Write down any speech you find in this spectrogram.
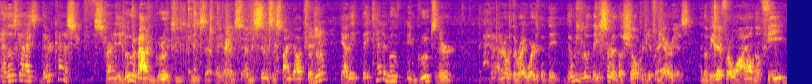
Yeah, those guys they're kind of str- strange. They move about in groups. These these uh, I- I- I'm assuming some spiny dogfish. Mhm. Yeah, they, they tend to move in groups, and they're I don't, I don't know what the right word is, but they they'll be really they just sort of they'll show up in different areas, and they'll be there for a while, and they'll feed,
